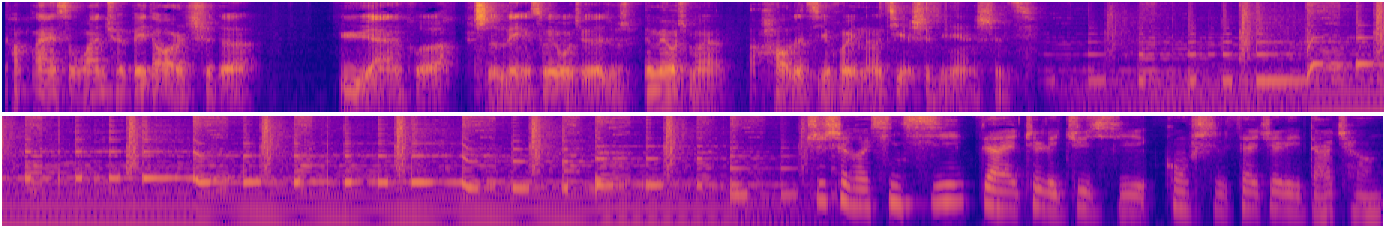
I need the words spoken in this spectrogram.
compliance 完全背道而驰的预言和指令，所以我觉得就是没有什么好的机会能解释这件事情。知识和信息在这里聚集，共识在这里达成。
